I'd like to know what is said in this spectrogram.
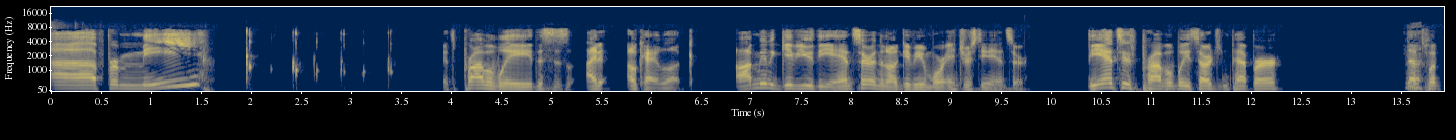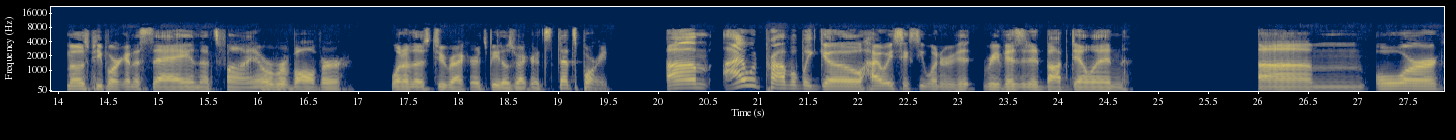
Uh, for me, it's probably this is I. Okay, look, I'm gonna give you the answer, and then I'll give you a more interesting answer. The answer is probably Sergeant Pepper. That's what most people are gonna say, and that's fine. Or Revolver, one of those two records, Beatles records. That's boring. Um, I would probably go Highway 61 revi- revisited, Bob Dylan, Um, or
